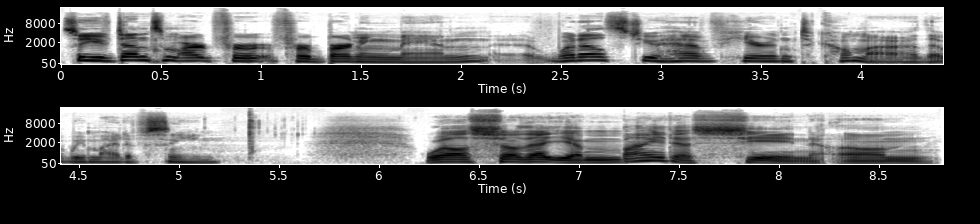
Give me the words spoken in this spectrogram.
So you've done some art for for Burning Man. What else do you have here in Tacoma that we might have seen? Well, so that you might have seen, um,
